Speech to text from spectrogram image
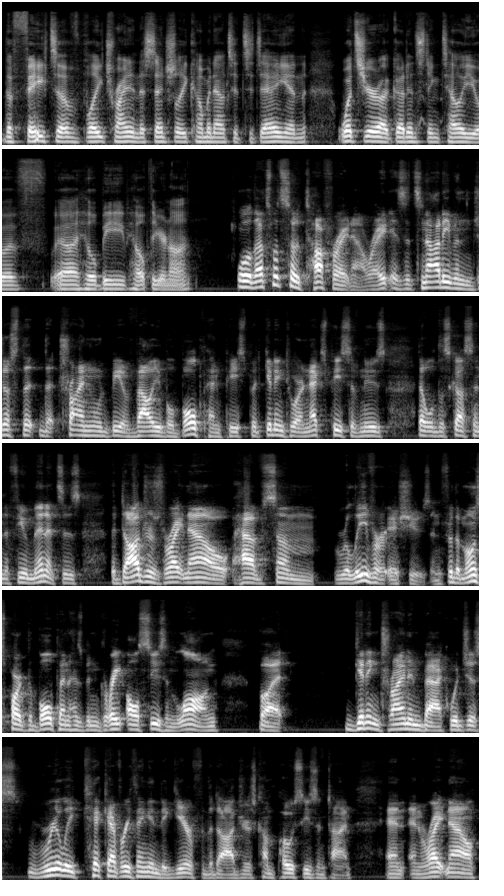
the fate of Blake Treinen essentially coming out to today, and what's your uh, gut instinct tell you if uh, he'll be healthy or not? Well, that's what's so tough right now, right? Is it's not even just that that Treinen would be a valuable bullpen piece, but getting to our next piece of news that we'll discuss in a few minutes is the Dodgers right now have some reliever issues, and for the most part, the bullpen has been great all season long, but getting Treinen back would just really kick everything into gear for the Dodgers come postseason time. And and right now,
